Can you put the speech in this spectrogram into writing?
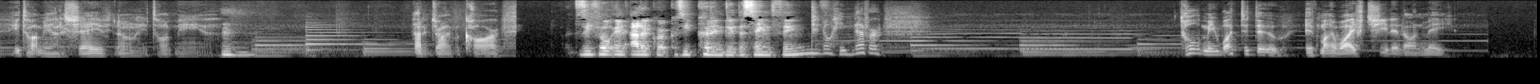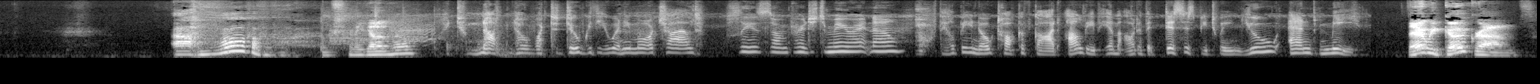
He taught me how to shave, you know. He taught me uh, how to drive a car. Does he feel inadequate because he couldn't do the same thing? You know, he never told me what to do if my wife cheated on me. Ah, oh. I'm just gonna yell at her. I do not know what to do with you anymore, child. Please don't preach to me right now. Oh, there'll be no talk of God. I'll leave him out of it. This is between you and me. There we go, Grams.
